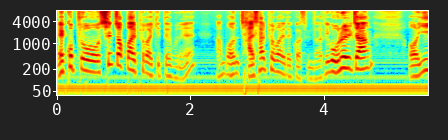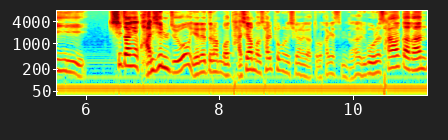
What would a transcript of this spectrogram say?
에코프로 실적 발표가 있기 때문에 한번 잘 살펴봐야 될 것 같습니다. 그리고 오늘 장 어, 이 시장의 관심주 얘네들 한번 다시 한번 살펴보는 시간을 갖도록 하겠습니다. 그리고 오늘 상한가 간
